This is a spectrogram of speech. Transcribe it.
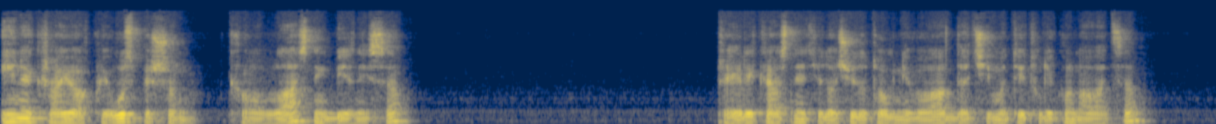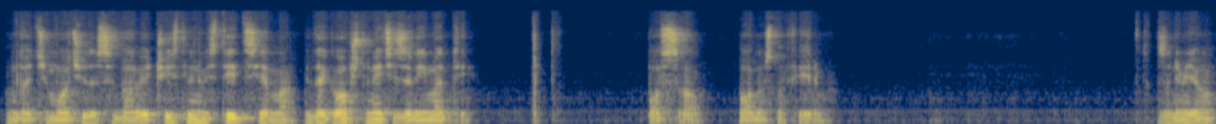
I na kraju, ako je uspešan kao vlasnik biznisa, pre ili kasnije će doći do tog nivoa da će imati toliko novaca, da će moći da se bavi čistim investicijama i da ga uopšte neće zanimati posao, odnosno firma. Zanimljivo.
